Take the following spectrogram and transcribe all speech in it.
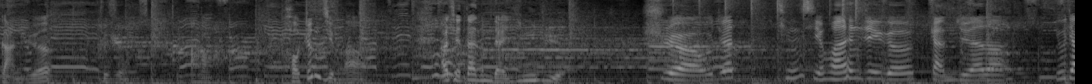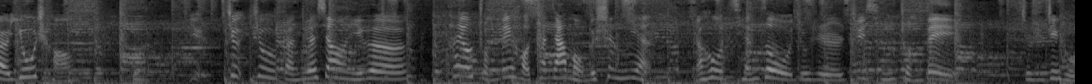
感觉就是啊，好正经啊，而且带那么点阴郁。是，我觉得挺喜欢这个感觉的，有点悠长，对，就就感觉像一个他要准备好参加某个盛宴，然后前奏就是剧情准备，就是这首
